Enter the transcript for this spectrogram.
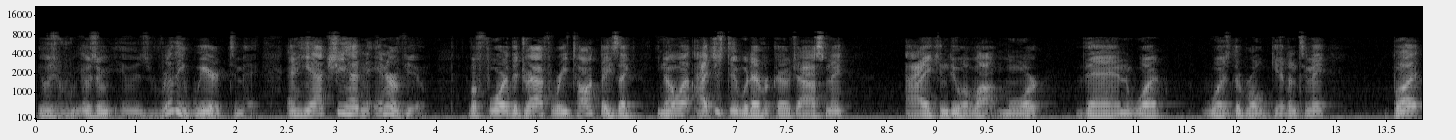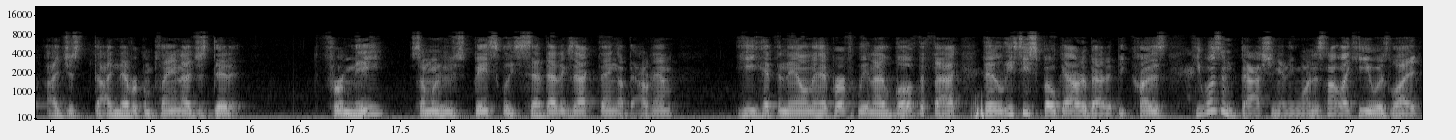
it was it was a, it was really weird to me. And he actually had an interview before the draft where he talked, but he's like, you know what? I just did whatever coach asked me. I can do a lot more than what was the role given to me, but I just I never complained. I just did it. For me, someone who's basically said that exact thing about him he hit the nail on the head perfectly. And I love the fact that at least he spoke out about it because he wasn't bashing anyone. It's not like he was like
